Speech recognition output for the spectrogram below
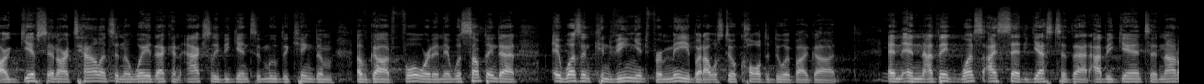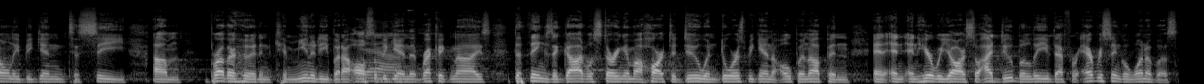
our gifts and our talents in a way that can actually begin to move the kingdom of God forward. And it was something that it wasn't convenient for me, but I was still called to do it by God. And, and I think once I said yes to that, I began to not only begin to see um, brotherhood and community, but I also yeah. began to recognize the things that God was stirring in my heart to do, and doors began to open up, and, and, and, and here we are. So I do believe that for every single one of us,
